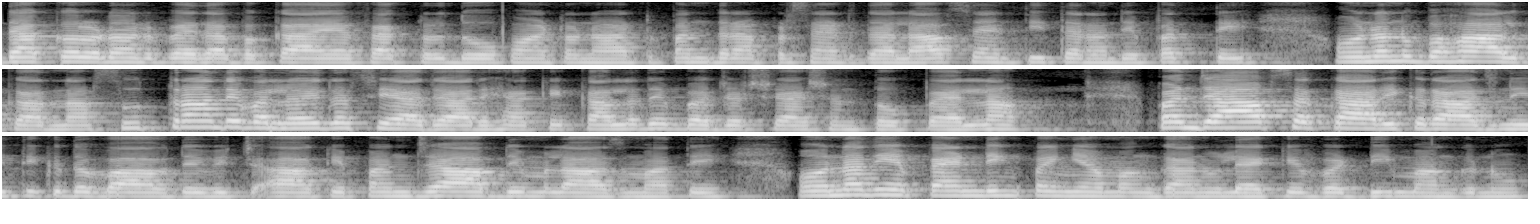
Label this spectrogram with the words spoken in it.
ਦਾ ਕਰੋੜਾਂ ਰੁਪਏ ਦਾ ਬਕਾਇਆ ਫੈਕਟਰ 2.59 15% ਦਾ ਲਾਭ 37 ਤਰ੍ਹਾਂ ਦੇ ਭੱਤੇ, ਉਹਨਾਂ ਨੂੰ ਬਹਾਲ ਕਰਨਾ। ਸੂਤਰਾਂ ਦੇ ਵੱਲੋਂ ਇਹ ਦੱਸਿਆ ਜਾ ਰਿਹਾ ਕਿ ਕੱਲ ਦੇ ਬਜਟ ਸੈਸ਼ਨ ਤੋਂ ਪਹਿਲਾਂ ਪੰਜਾਬ ਸਰਕਾਰ ਇੱਕ ਰਾਜਨੀਤਿਕ ਦਬਾਅ ਦੇ ਵਿੱਚ ਆ ਕੇ ਪੰਜਾਬ ਦੇ ਮੁਲਾਜ਼ਮਾਂ ਤੇ ਉਹਨਾਂ ਦੀਆਂ ਪੈਂਡਿੰਗ ਪਈਆਂ ਮੰਗਾਂ ਨੂੰ ਲੈ ਕੇ ਵੱਡੀ ਮੰਗ ਨੂੰ,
